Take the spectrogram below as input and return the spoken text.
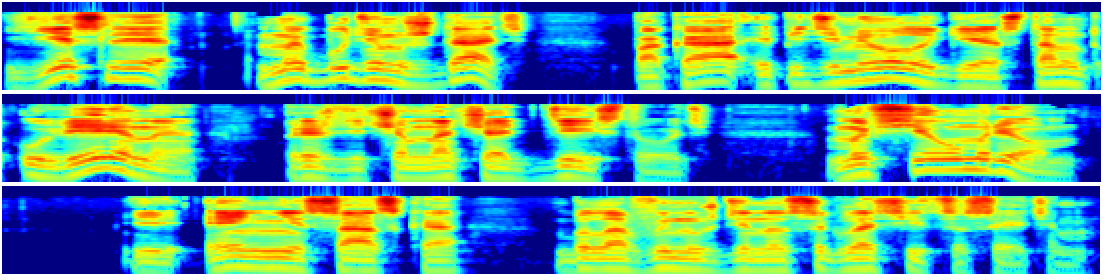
«Если мы будем ждать, пока эпидемиологи станут уверены, прежде чем начать действовать. Мы все умрем. И Энни Саска была вынуждена согласиться с этим.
